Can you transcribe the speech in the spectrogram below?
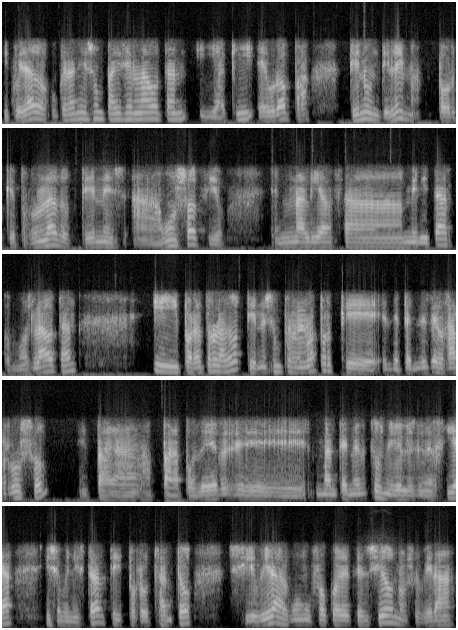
y cuidado, Ucrania es un país en la OTAN y aquí Europa tiene un dilema, porque por un lado tienes a un socio en una alianza militar como es la OTAN, y por otro lado tienes un problema porque dependes del gas ruso para, para poder eh, mantener tus niveles de energía y suministrarte. Y por lo tanto, si hubiera algún foco de tensión o si hubiera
